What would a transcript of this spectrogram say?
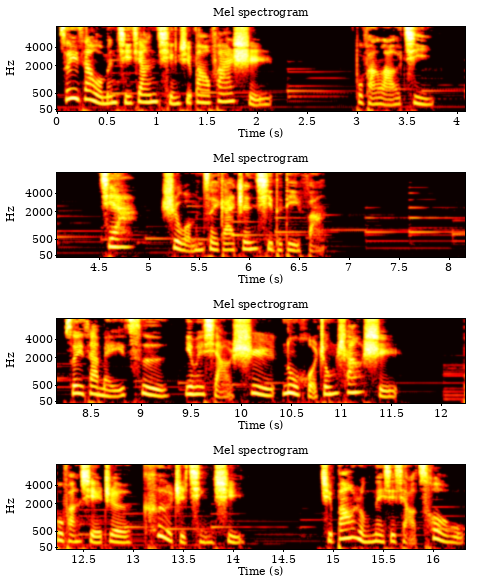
所以在我们即将情绪爆发时，不妨牢记，家是我们最该珍惜的地方。所以在每一次因为小事怒火中烧时，不妨学着克制情绪，去包容那些小错误。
